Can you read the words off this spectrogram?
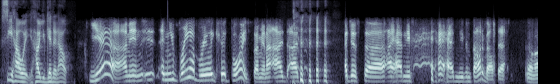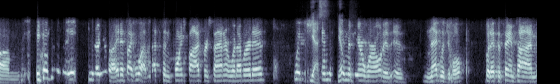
see how it how you get it out. Yeah, I mean, it, and you bring up really good points. I mean, I, I, I just, uh, I hadn't even, I hadn't even thought about that. Um, because it, you know, you're right. It's like what less than 0.5 percent or whatever it is, which Yes. in, Yep. in the beer world is, is negligible. But at the same time,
